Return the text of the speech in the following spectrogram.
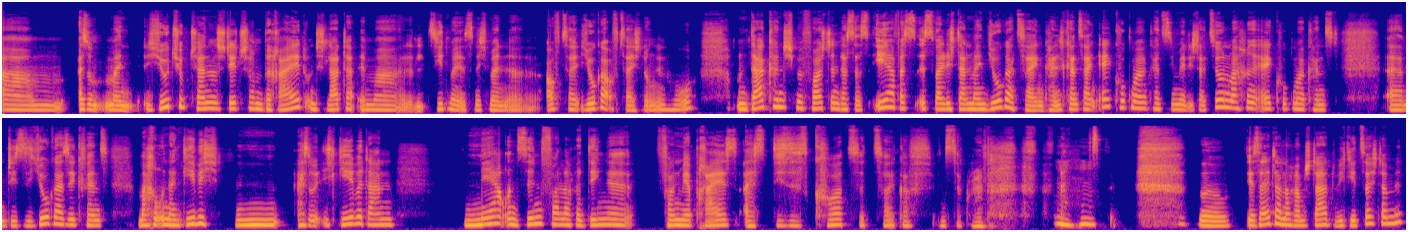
ähm, also mein YouTube-Channel steht schon bereit und ich lade da immer, sieht man jetzt nicht meine Aufzei Yoga-Aufzeichnungen hoch. Und da könnte ich mir vorstellen, dass das eher was ist, weil ich dann mein Yoga zeigen kann. Ich kann sagen, ey, guck mal, kannst die Meditation machen, ey, guck mal, kannst ähm, diese Yoga-Sequenz machen. Und dann gebe ich, also ich gebe dann mehr und sinnvollere Dinge von mir preis als dieses kurze Zeug auf Instagram. Mhm. so. Ihr seid da noch am Start. Wie geht's euch damit?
